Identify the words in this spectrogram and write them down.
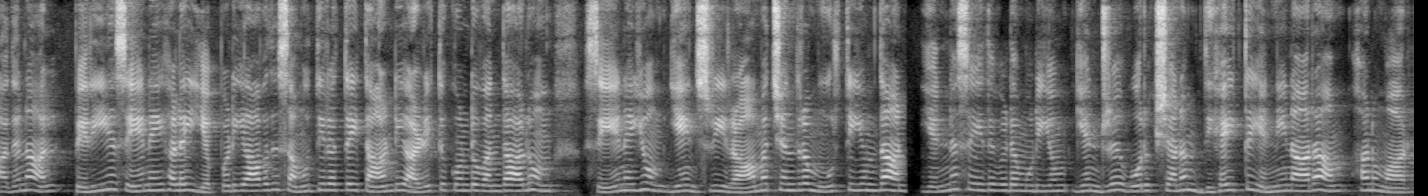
அதனால் பெரிய சேனைகளை எப்படியாவது சமுத்திரத்தை தாண்டி அழைத்து கொண்டு வந்தாலும் சேனையும் ஏன் ஸ்ரீ ராமச்சந்திர மூர்த்தியும் தான் என்ன செய்துவிட முடியும் என்று ஒரு க்ஷணம் திகைத்து எண்ணினாராம் ஹனுமார்.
